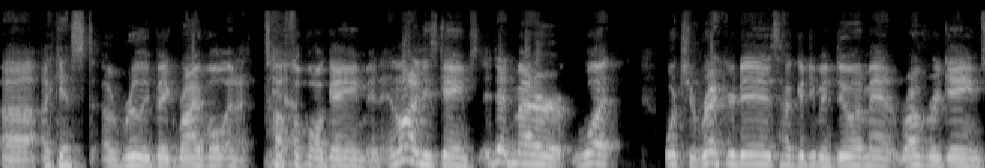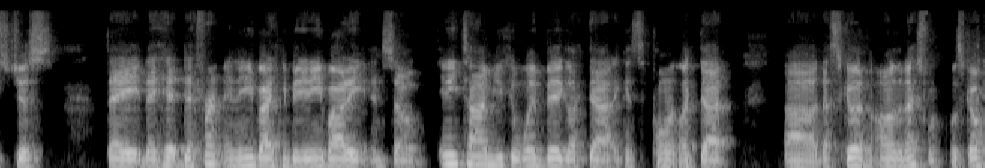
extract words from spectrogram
uh, against a really big rival in a tough yeah. football game. And in a lot of these games, it doesn't matter what what your record is, how good you've been doing, man. Rivalry games just they they hit different, and anybody can beat anybody. And so anytime you can win big like that against an opponent like that, uh, that's good. On to the next one. Let's go.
